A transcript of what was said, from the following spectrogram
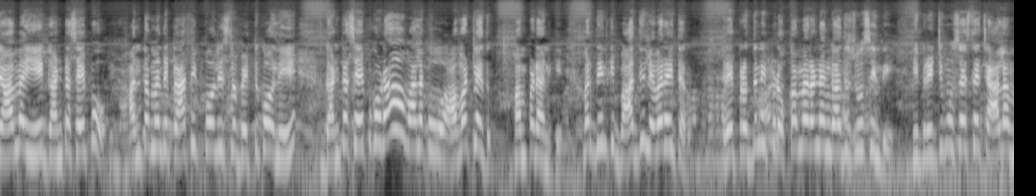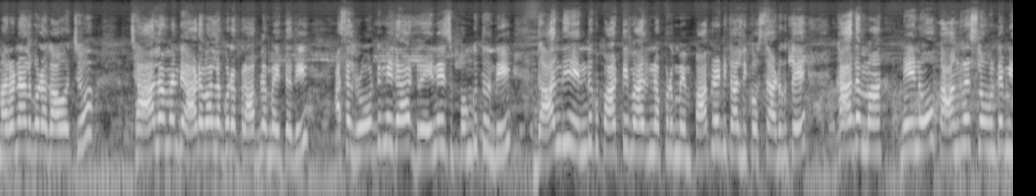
జామ్ అయ్యి గంట సేపు అంతమంది ట్రాఫిక్ పోలీసులు పెట్టుకొని గంట సేపు కూడా వాళ్ళకు అవ్వట్లేదు పంపడానికి. మరి దీనికి బాధ్యులు ఎవరైతారు? రేపు ప్రొద్దున ఇప్పుడు ఒక్క మరణం కాదు చూసింది. ఈ బ్రిడ్జ్ మూసేస్తే చాలా మరణం మరణాలు కూడా కావచ్చు. చాలా మంది ఆడవాళ్ళకు కూడా ప్రాబ్లం అవుతుంది. అసలు రోడ్డు మీద డ్రైనేజ్ పొంగుతుంది. గాంధీ ఎందుకు పార్టీ మారినప్పుడు మేము పాపిరెడ్డి కాలనీకి వస్తే అడిగితే కాదమ్మా నేను కాంగ్రెస్లో ఉంటే మీ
